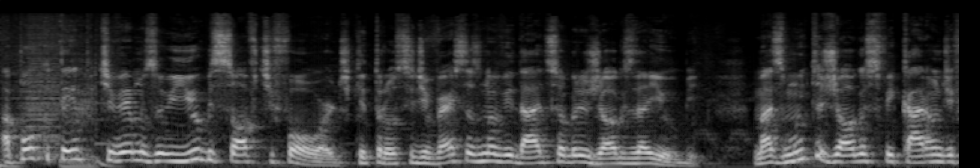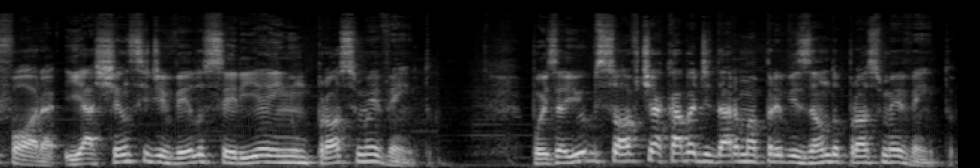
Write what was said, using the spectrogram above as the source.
Há pouco tempo tivemos o Ubisoft Forward, que trouxe diversas novidades sobre os jogos da Ubi. Mas muitos jogos ficaram de fora e a chance de vê-los seria em um próximo evento. Pois a Ubisoft acaba de dar uma previsão do próximo evento.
